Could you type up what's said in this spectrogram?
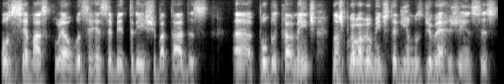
ou se é mais cruel você receber três chibatadas uh, publicamente, nós provavelmente teríamos divergências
